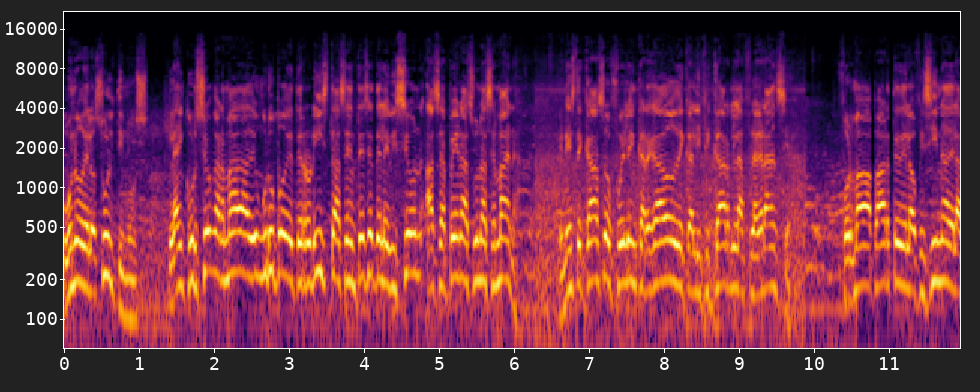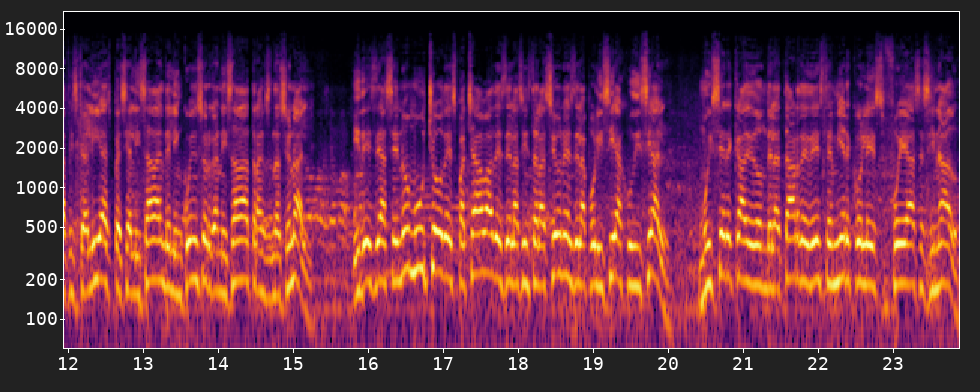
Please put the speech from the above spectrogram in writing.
Uno de los últimos, la incursión armada de un grupo de terroristas en TC Televisión hace apenas una semana. En este caso fue el encargado de calificar la flagrancia. Formaba parte de la oficina de la Fiscalía especializada en delincuencia organizada transnacional y desde hace no mucho despachaba desde las instalaciones de la Policía Judicial, muy cerca de donde la tarde de este miércoles fue asesinado.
